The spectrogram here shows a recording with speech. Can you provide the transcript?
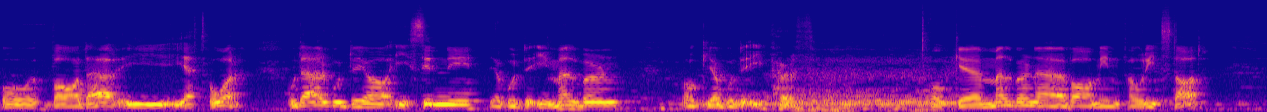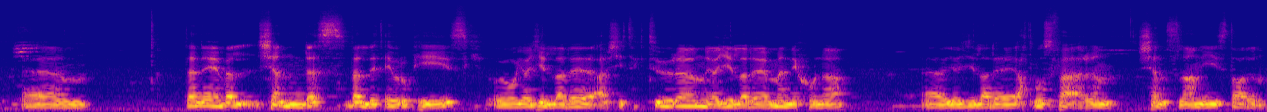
och var där i, i ett år. Och där bodde jag i Sydney, jag bodde i Melbourne och jag bodde i Perth. Och eh, Melbourne eh, var min favoritstad. Um, den är väl, kändes väldigt europeisk och jag gillade arkitekturen, jag gillade människorna, uh, jag gillade atmosfären, känslan i staden.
